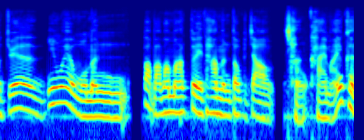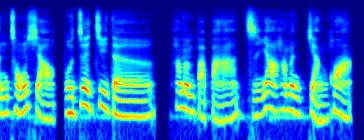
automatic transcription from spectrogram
我觉得，因为我们爸爸妈妈对他们都比较敞开嘛，因为可能从小我最记得。他们爸爸只要他们讲话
